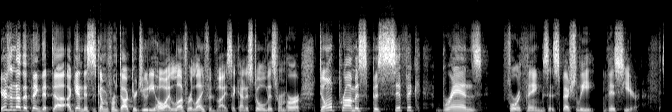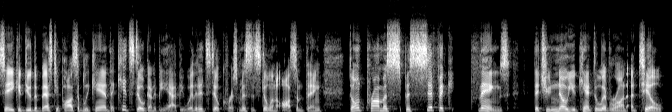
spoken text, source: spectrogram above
Here's another thing that, uh, again, this is coming from Dr. Judy Ho. I love her life advice. I kind of stole this from her. Don't promise specific brands for things, especially this year say you could do the best you possibly can, the kid's still going to be happy with it. It's still Christmas, it's still an awesome thing. Don't promise specific things that you know you can't deliver on until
